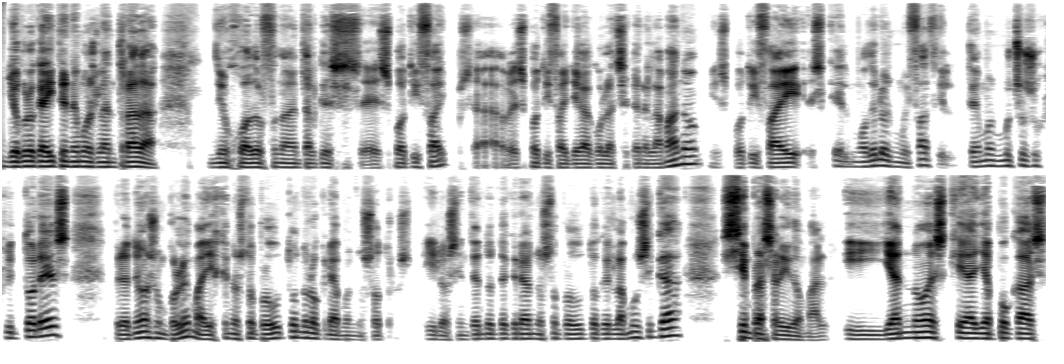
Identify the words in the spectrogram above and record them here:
Yo creo que ahí tenemos la entrada de un jugador fundamental que es Spotify. O sea, Spotify llega con la chequera en la mano y Spotify es que el modelo es muy fácil. Tenemos muchos suscriptores, pero tenemos un problema y es que nuestro producto no lo creamos nosotros. Y los intentos de crear nuestro producto, que es la música, siempre ha salido mal. Y ya no es que haya pocas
